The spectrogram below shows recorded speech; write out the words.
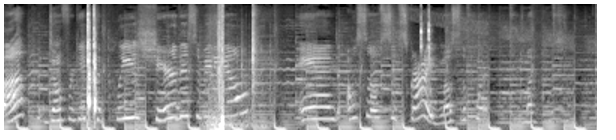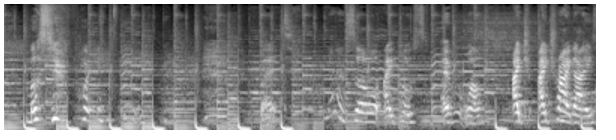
up. Don't forget to please share this video and also subscribe. Most of the port, most, most important thing. But yeah, so I post every well. I, tr- I try guys.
